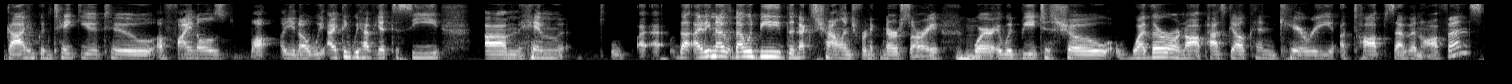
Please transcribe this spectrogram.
guy who can take you to a finals. You know, we I think we have yet to see um, him I, I think that that would be the next challenge for Nick Nurse. Sorry, mm-hmm. where it would be to show whether or not Pascal can carry a top seven offense,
